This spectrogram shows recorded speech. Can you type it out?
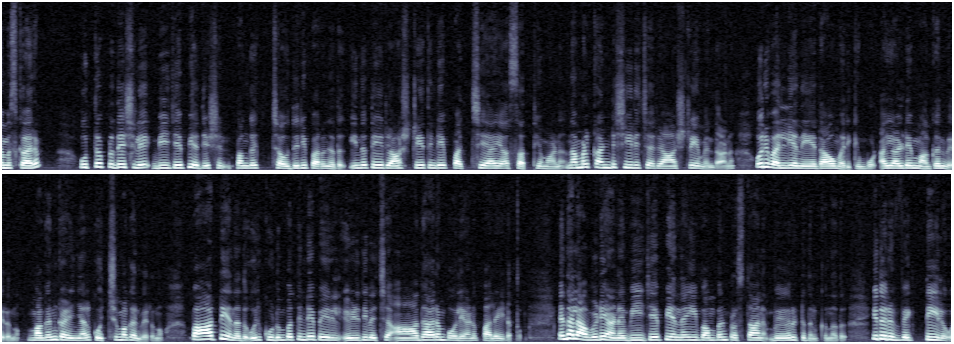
നമസ്കാരം. ഉത്തർപ്രദേശിലെ ബി ജെ പി അധ്യക്ഷൻ പങ്കജ് ചൗധരി പറഞ്ഞത് ഇന്നത്തെ രാഷ്ട്രീയത്തിന്റെ പച്ചയായ സത്യമാണ്. നമ്മൾ കണ്ടു ശീലിച്ച രാഷ്ട്രീയം എന്താണ്? ഒരു വലിയ നേതാവ് മരിക്കുമ്പോൾ അയാളുടെ മകൻ വരുന്നു. മകൻ കഴിഞ്ഞാൽ കൊച്ചുമകൻ വരുന്നു. പാർട്ടി എന്നത് ഒരു കുടുംബത്തിന്റെ പേരിൽ എഴുതി വെച്ച ആധാരം പോലെയാണ് പലയിടത്തും. എന്നാൽ അവിടെയാണ് ബി ജെ പി എന്ന ഈ വമ്പൻ പ്രസ്ഥാനം വേറിട്ട് നിൽക്കുന്നത്. ഇതൊരു വ്യക്തിയിലോ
